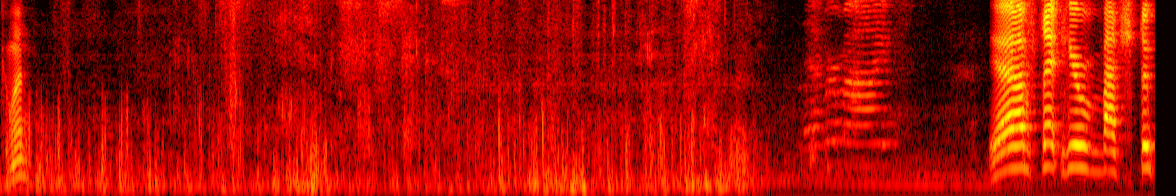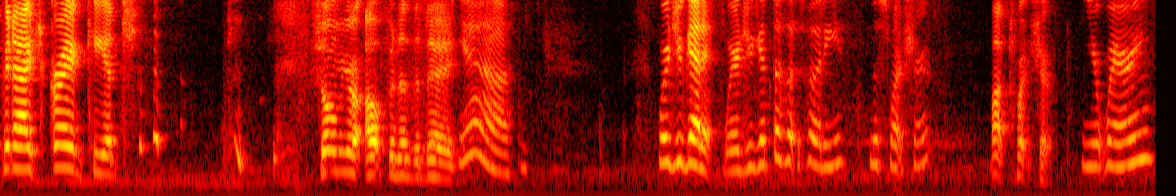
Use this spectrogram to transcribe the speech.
Come on. Yeah, I'm sitting here with my stupid ass grandkids. Show them your outfit of the day. Yeah. Where'd you get it? Where'd you get the ho- hoodie, the sweatshirt What sweatshirt? you're wearing?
